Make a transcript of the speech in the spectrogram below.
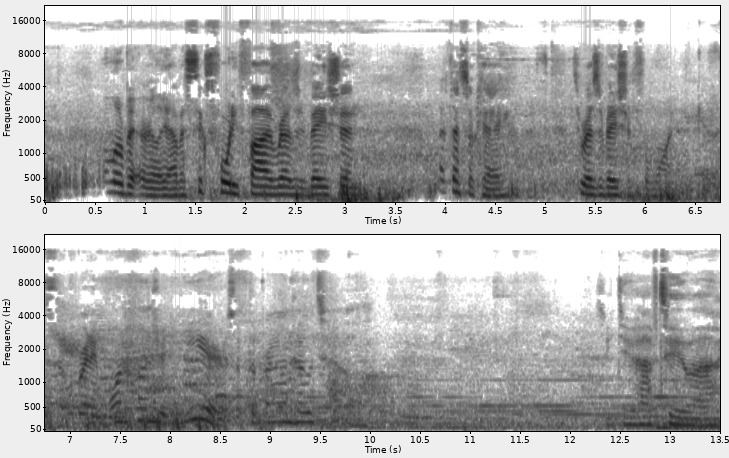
A little bit early. I have a 645 reservation. That's okay. It's a reservation for one. Celebrating 100 years of the Brown Hotel. So you do have to uh,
